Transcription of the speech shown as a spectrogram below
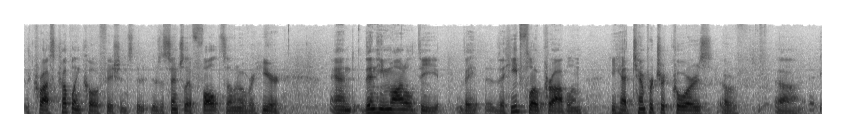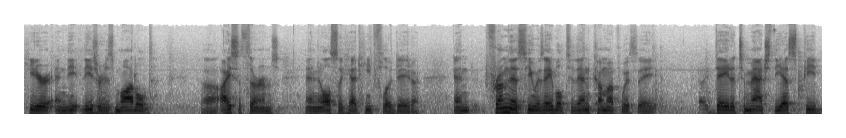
the cross-coupling coefficients. There's essentially a fault zone over here. And then he modeled the, the, the heat flow problem. He had temperature cores of uh, here, and the, these are his modeled isotherms, and also he had heat flow data. And from this, he was able to then come up with a, a data to match the SP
